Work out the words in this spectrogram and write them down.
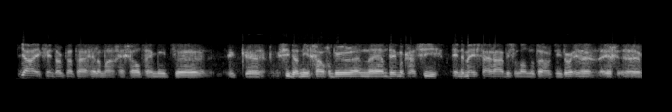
Ja, ik vind ook dat daar helemaal geen geld heen moet... Uh, ik, ik, zie dat niet gauw gebeuren. En uh, democratie in de meeste Arabische landen trouwens niet hoor. Uh,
